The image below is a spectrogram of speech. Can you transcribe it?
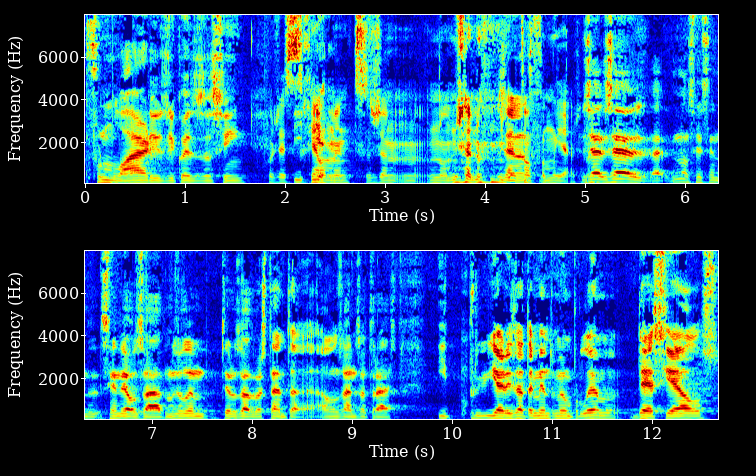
formulários e coisas assim. Pois esse E- e- realmente já, n- o nome já não já é não- tão familiar. Já, já, não sei se ainda, se ainda é usado, mas eu lembro de ter usado bastante há, há uns anos atrás. E, e era exatamente o mesmo problema: DSLs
